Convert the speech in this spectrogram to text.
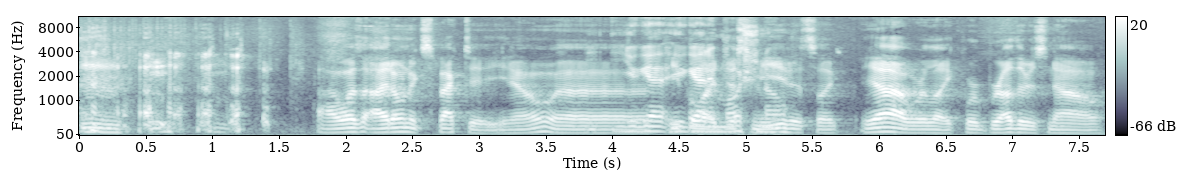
I was. I don't expect it. You know. Uh, You get- you people get I just emotional. meet, it's like, yeah, we're like we're brothers now.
